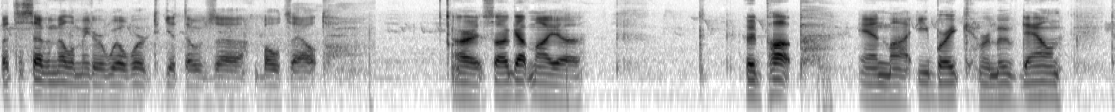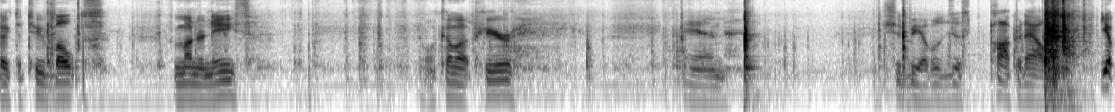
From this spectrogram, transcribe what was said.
But the 7 millimeter will work to get those uh, bolts out. Alright, so I've got my uh, hood pop and my e-brake removed down. Took the two bolts from underneath we'll come up here and should be able to just pop it out. Yep,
